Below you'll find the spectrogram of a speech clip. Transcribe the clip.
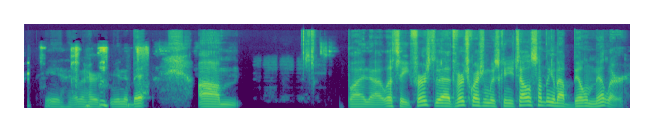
Yeah, haven't heard from you in a bit. Um, but uh, let's see. First, uh, the first question was, can you tell us something about Bill Miller?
